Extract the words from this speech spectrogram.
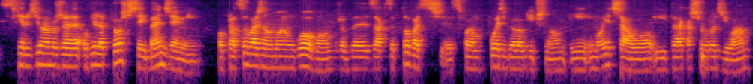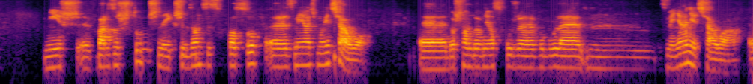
stwierdziłam, że o wiele prościej będzie mi popracować nad moją głową, żeby zaakceptować swoją płeć biologiczną i, i moje ciało i to, jaka się urodziłam, niż w bardzo sztuczny i krzywdzący sposób e, zmieniać moje ciało. E, doszłam do wniosku, że w ogóle mm, zmienianie ciała e,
